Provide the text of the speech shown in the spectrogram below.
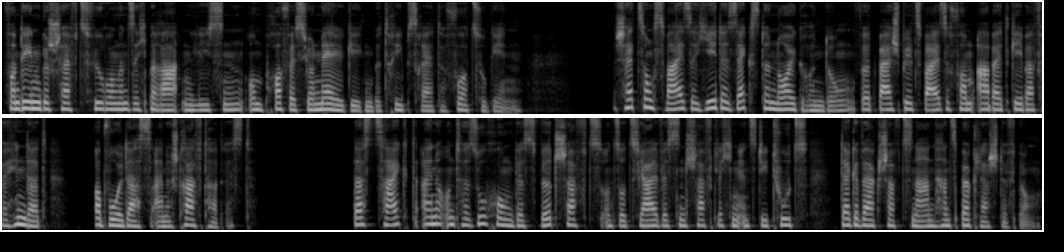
von denen Geschäftsführungen sich beraten ließen, um professionell gegen Betriebsräte vorzugehen. Schätzungsweise jede sechste Neugründung wird beispielsweise vom Arbeitgeber verhindert, obwohl das eine Straftat ist. Das zeigt eine Untersuchung des Wirtschafts- und Sozialwissenschaftlichen Instituts der gewerkschaftsnahen Hans-Böckler-Stiftung.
